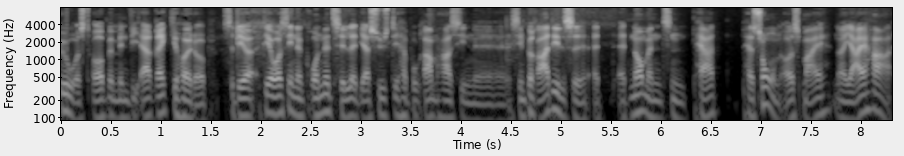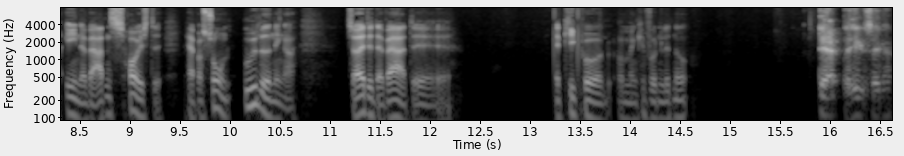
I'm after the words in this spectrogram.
øverst oppe, men vi er rigtig højt op. Så det er, det er også en af grundene til, at jeg synes, det her program har sin, øh, sin berettigelse, at, at når man sådan per person, også mig, når jeg har en af verdens højeste per person udledninger, så er det da værd øh, at kigge på, om man kan få den lidt ned. Det er det helt sikkert.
